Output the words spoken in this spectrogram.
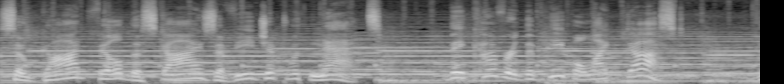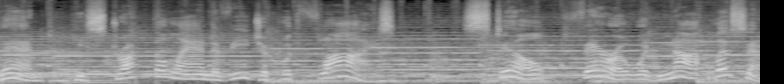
So God filled the skies of Egypt with gnats. They covered the people like dust. Then he struck the land of Egypt with flies. Still, Pharaoh would not listen.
